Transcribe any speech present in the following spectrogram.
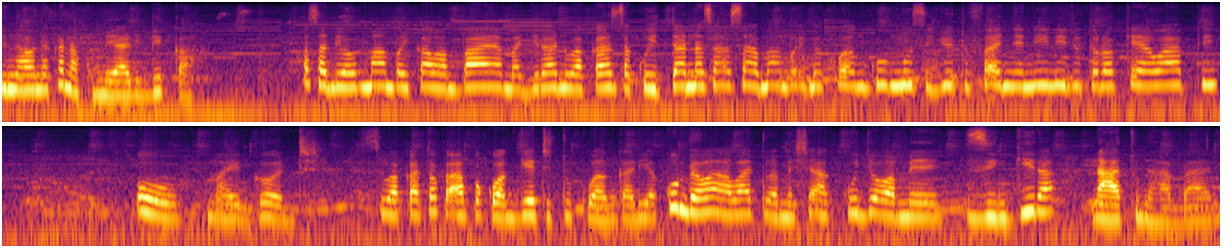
inaonekana kumeharibika. Sasa ndio mambo ikawa mbaya, majirani wakaanza kuitana. Sasa mambo imekuwa ngumu, sijui tufanye nini, tutorokee wapi? Oh my God, si wakatoka hapo kwa geti tu kuangalia, kumbe wao watu wameshakuja wamezingira na hatuna habari.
